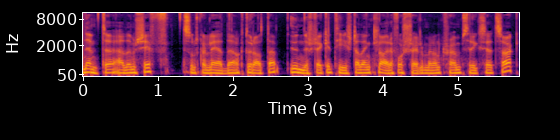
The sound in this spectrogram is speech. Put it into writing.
Nevnte Adam Schiff, som skal lede aktoratet, understreket tirsdag den klare forskjellen mellom Trumps riksrettssak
